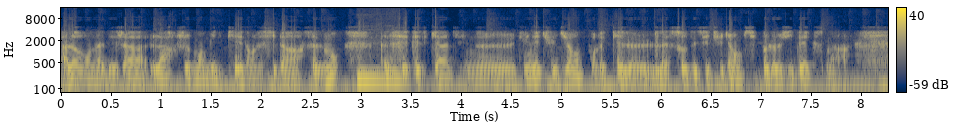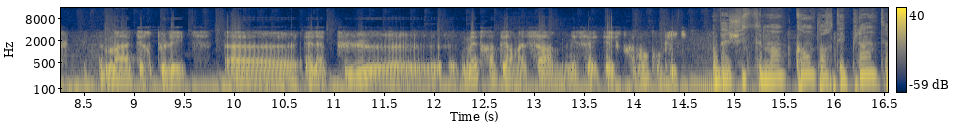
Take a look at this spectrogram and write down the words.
alors on a déjà largement mis le pied dans le cyberharcèlement. Mmh. Euh, c'était le cas d'une étudiante pour laquelle euh, l'assaut des étudiants en psychologie d'Aix m'a interpellé. Euh, elle a pu mettre un terme à ça, mais ça a été extrêmement compliqué. Bah justement, quand porter plainte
